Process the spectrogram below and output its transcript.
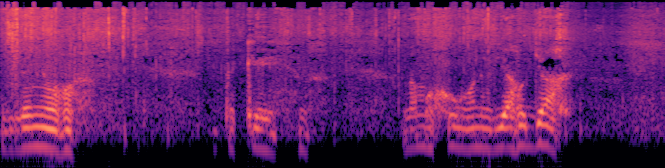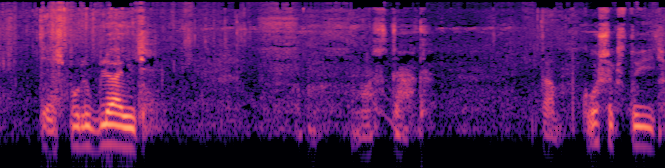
для нього. Такий намахований в ягодях. Теж полюбляють. Ось так. Там кошик стоїть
